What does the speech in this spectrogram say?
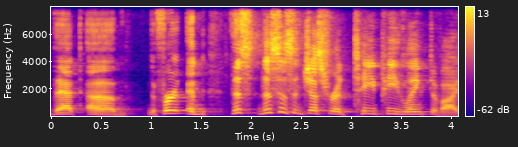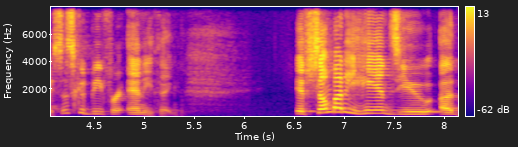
that uh, the first and this this isn't just for a TP-Link device. This could be for anything if somebody hands you a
